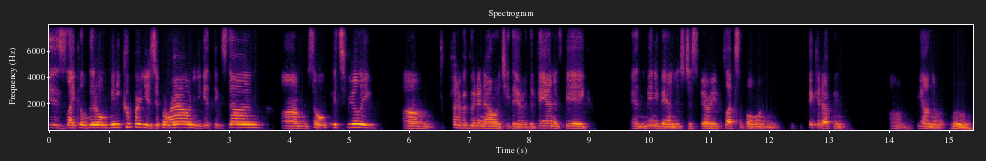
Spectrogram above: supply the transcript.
is like a little Mini Cooper. You zip around and you get things done. Um, so it's really um, kind of a good analogy there. The van is big and the minivan is just very flexible and pick it up and um, be on the move.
